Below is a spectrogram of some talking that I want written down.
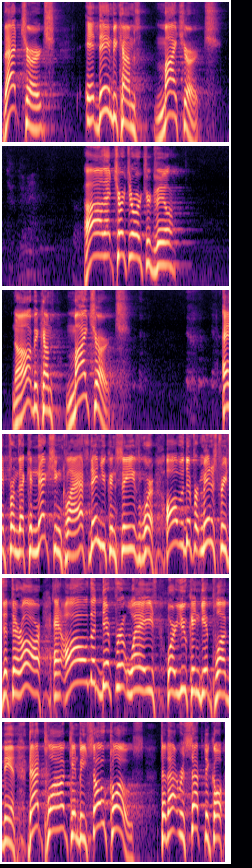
that church, it then becomes my church. Oh, that church at Orchardville. No, it becomes my church. And from the connection class, then you can see where all the different ministries that there are and all the different ways where you can get plugged in. That plug can be so close to that receptacle,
